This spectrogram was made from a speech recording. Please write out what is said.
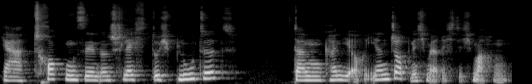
ja trocken sind und schlecht durchblutet, dann können die auch ihren Job nicht mehr richtig machen.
